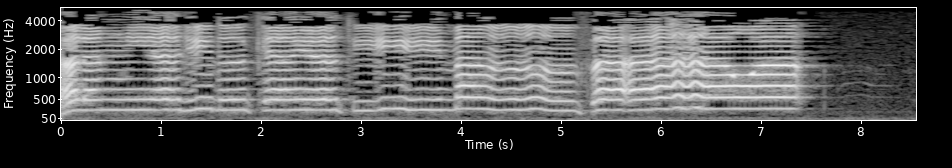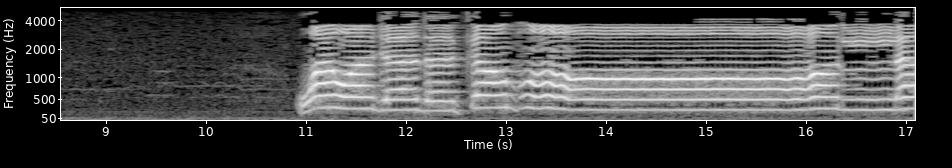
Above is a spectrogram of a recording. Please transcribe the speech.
ألم يجدك يتيما فآوى ووجدك ضالا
